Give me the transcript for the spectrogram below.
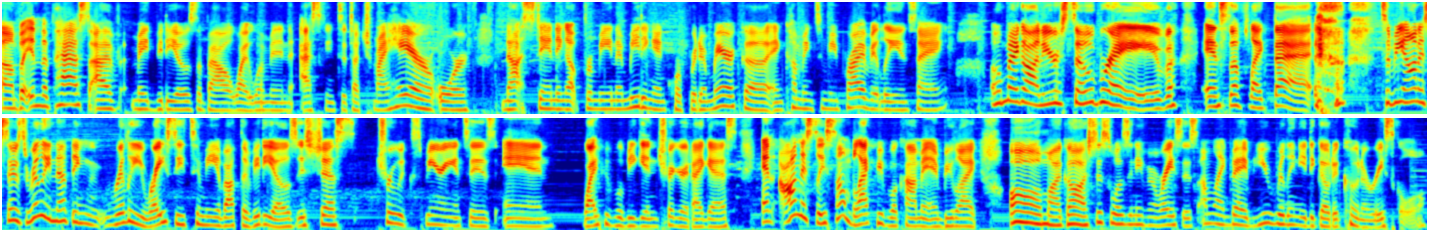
Um, but in the past, I've made videos about white women asking to touch my hair or not standing up for me in a meeting in corporate America and coming to me privately and saying, Oh my God, you're so brave, and stuff like that. to be honest, there's really nothing really racy to me about the videos. It's just true experiences and white people be getting triggered, I guess. And honestly, some black people comment and be like, oh my gosh, this wasn't even racist. I'm like, babe, you really need to go to coonery school.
